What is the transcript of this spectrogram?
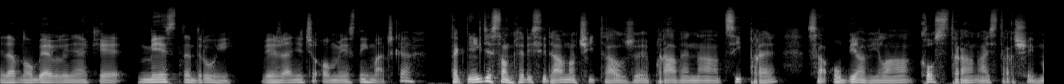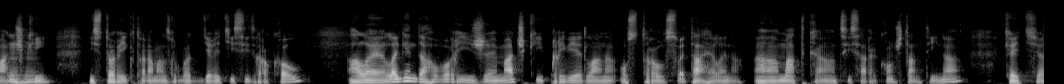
nedávno objavili nejaké miestne druhy. Vieš aj niečo o miestnych mačkách? Tak niekde som kedysi dávno čítal, že práve na Cypre sa objavila kostra najstaršej mačky mm-hmm. v histórii, ktorá má zhruba 9000 rokov ale legenda hovorí, že mačky priviedla na ostrov Svetá Helena, matka cisára Konštantína, keď eh,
